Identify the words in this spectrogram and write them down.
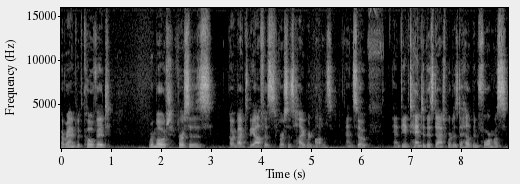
around with COVID, remote versus going back to the office versus hybrid models. And so and the intent of this dashboard is to help inform us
